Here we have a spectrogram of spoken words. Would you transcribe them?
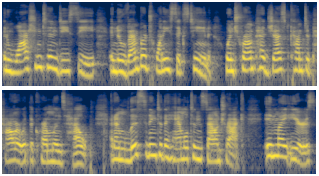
in Washington, D.C. in November 2016 when Trump had just come to power with the Kremlin's help. And I'm listening to the Hamilton soundtrack in my ears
